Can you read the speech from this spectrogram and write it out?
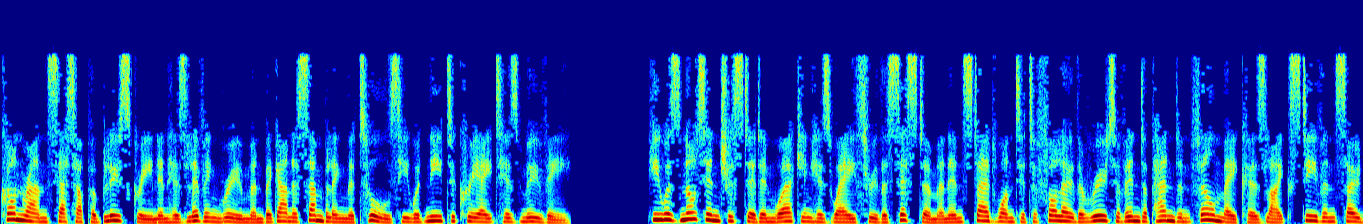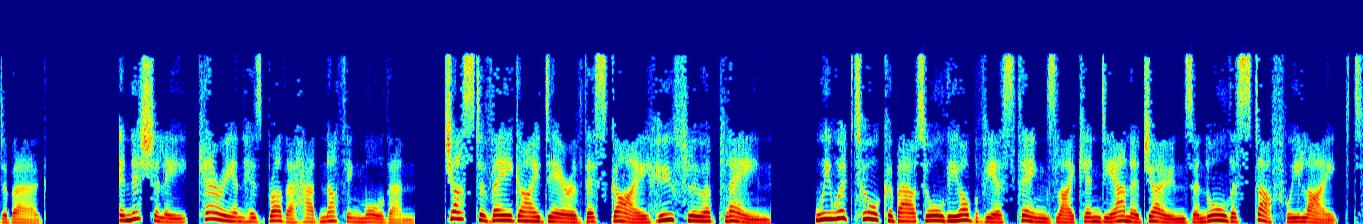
Conran set up a bluescreen in his living room and began assembling the tools he would need to create his movie. He was not interested in working his way through the system and instead wanted to follow the route of independent filmmakers like Steven Soderbergh. Initially, Kerry and his brother had nothing more than, "...just a vague idea of this guy who flew a plane. We would talk about all the obvious things like Indiana Jones and all the stuff we liked."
